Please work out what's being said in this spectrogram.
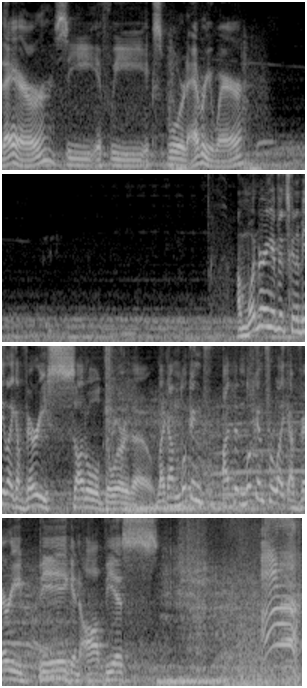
there, see if we explored everywhere. I'm wondering if it's going to be like a very subtle door though. Like I'm looking, I've been looking for like a very big and obvious. Ah!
